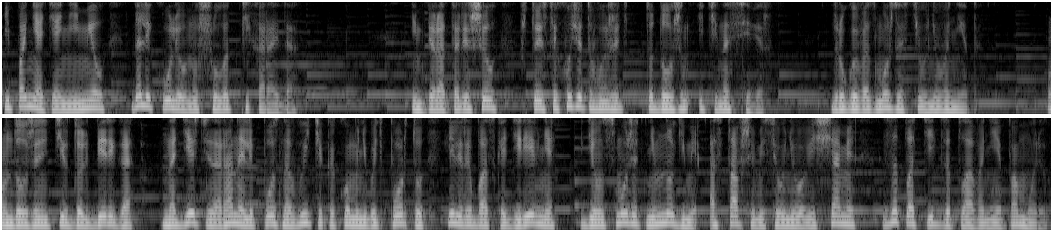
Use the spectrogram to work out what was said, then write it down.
и понятия не имел, далеко ли он ушел от Пикарайда. Император решил, что если хочет выжить, то должен идти на север. Другой возможности у него нет. Он должен идти вдоль берега в надежде на рано или поздно выйти к какому-нибудь порту или рыбацкой деревне, где он сможет немногими оставшимися у него вещами заплатить за плавание по морю.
